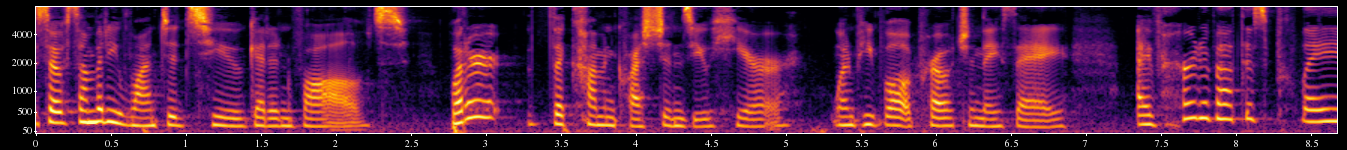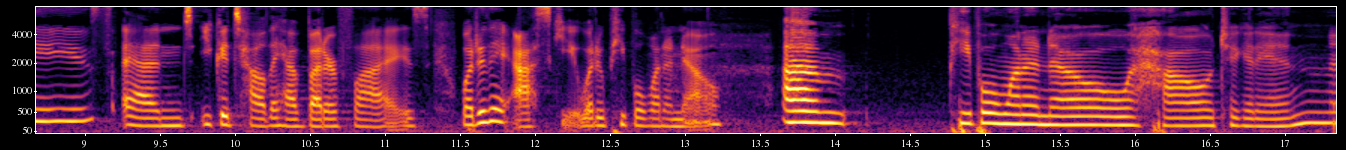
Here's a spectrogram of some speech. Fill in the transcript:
So, if somebody wanted to get involved, what are the common questions you hear when people approach and they say, I've heard about this place, and you could tell they have butterflies. What do they ask you? What do people want to know? Um, people want to know how to get in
